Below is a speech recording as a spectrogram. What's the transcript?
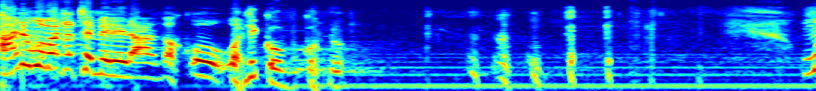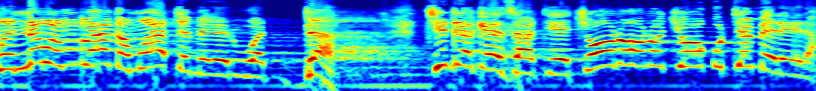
ani gwe batatemererangako wanika omukono. Mwenna bwe mubanga mwatemererwa dda kitegeeza nti ekyonoono kyokutemerera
